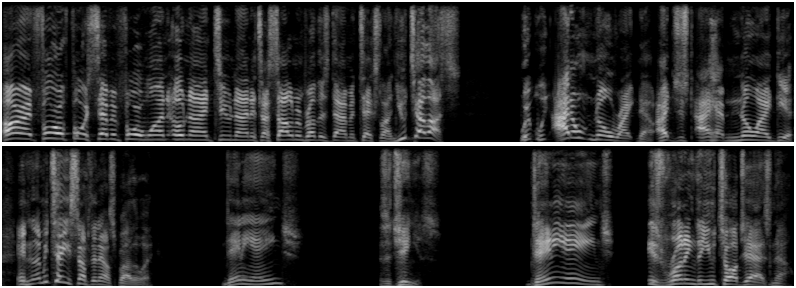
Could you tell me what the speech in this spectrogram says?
All right, 404 741 0929. It's our Solomon Brothers Diamond text line. You tell us. We, we, I don't know right now. I just, I have no idea. And let me tell you something else, by the way. Danny Ainge is a genius. Danny Ainge is running the Utah Jazz now.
